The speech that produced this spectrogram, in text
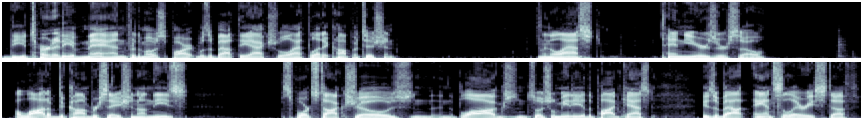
the eternity of man, for the most part, was about the actual athletic competition. In the last 10 years or so, a lot of the conversation on these sports talk shows and, and, the blogs and social media, the podcast is about ancillary stuff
